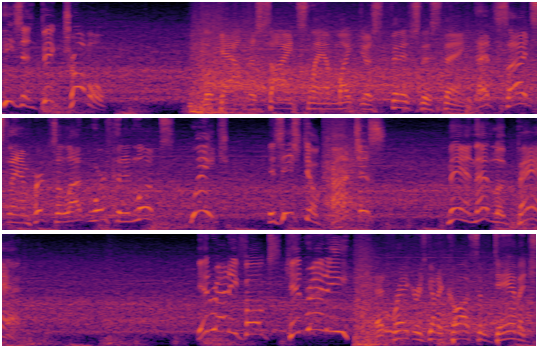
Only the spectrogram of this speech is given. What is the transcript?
He's in big trouble. Look out, the side slam might just finish this thing. That side slam hurts a lot worse than it looks. Wait, is he still conscious? Man, that looked bad. Get ready, folks. Get ready. That breaker is going to cause some damage.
